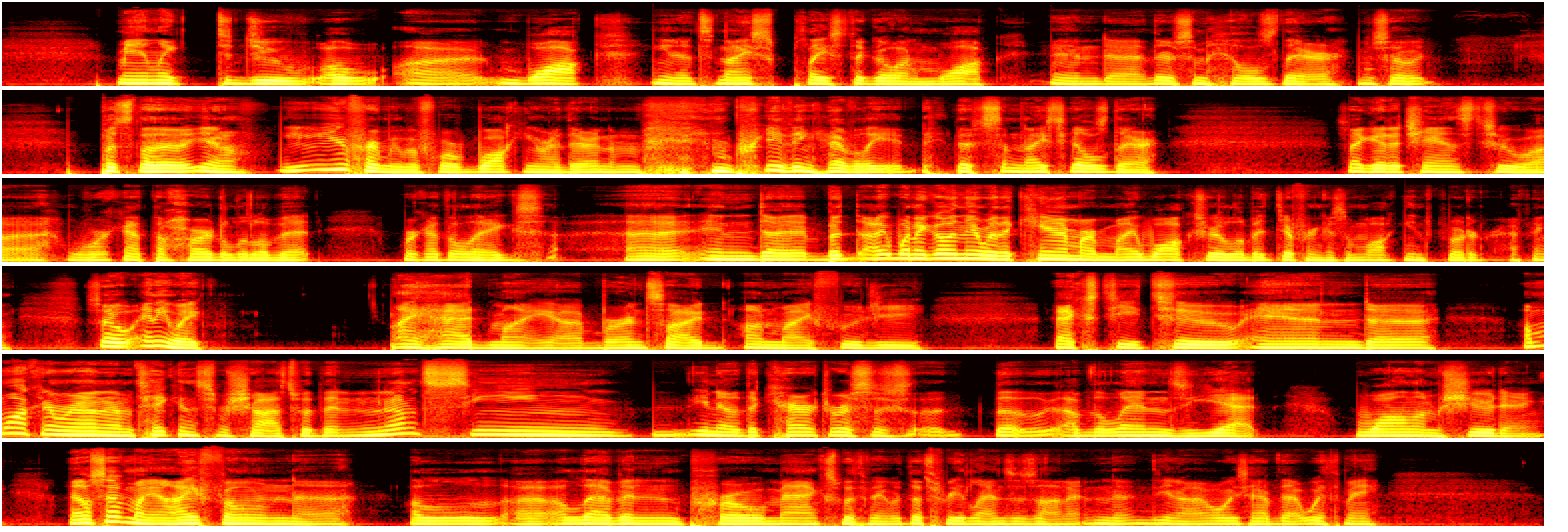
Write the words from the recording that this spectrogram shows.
mainly to do a uh, walk. You know, it's a nice place to go and walk and uh, there's some hills there, so it puts the you know you, you've heard me before walking right there, and I'm breathing heavily. There's some nice hills there, so I get a chance to uh, work out the heart a little bit, work out the legs. Uh, and uh, but I, when I go in there with a camera, my walks are a little bit different because I'm walking and photographing. So anyway, I had my uh, Burnside on my Fuji X-T2, and uh, I'm walking around and I'm taking some shots with it, and I'm seeing, you know, the characteristics of the, of the lens yet while I'm shooting. I also have my iPhone uh, uh 11 Pro Max with me with the three lenses on it, and uh, you know I always have that with me.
